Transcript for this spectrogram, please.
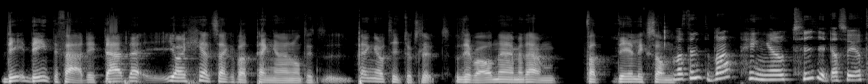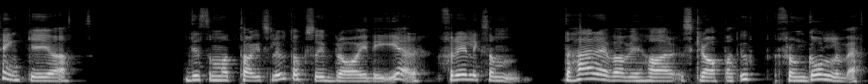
Det, det är inte färdigt. Det, här- det, jag är helt säker på att pengarna, är någonting, pengar och tid tog slut. Och det är bara, nej men det här, för att det är liksom. Fast det är inte bara pengar och tid. Alltså jag tänker ju att det som har tagit slut också är bra idéer. För det är liksom, det här är vad vi har skrapat upp från golvet.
